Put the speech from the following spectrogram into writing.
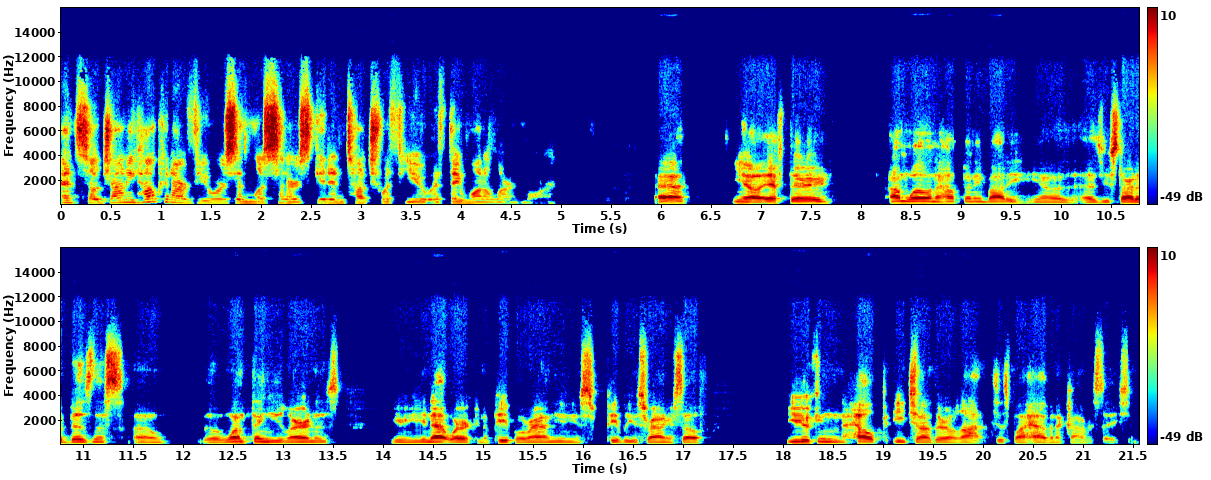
And so, Johnnie, how can our viewers and listeners get in touch with you if they want to learn more? Uh, you know, if they're, I'm willing to help anybody. You know, as you start a business, uh, the one thing you learn is your, your network and the people around you, and people you surround yourself. You can help each other a lot just by having a conversation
